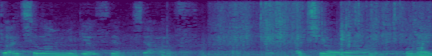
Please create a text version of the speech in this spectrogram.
kutu açılım videosu yapacağız. Açıyorum. Bu. Ay.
